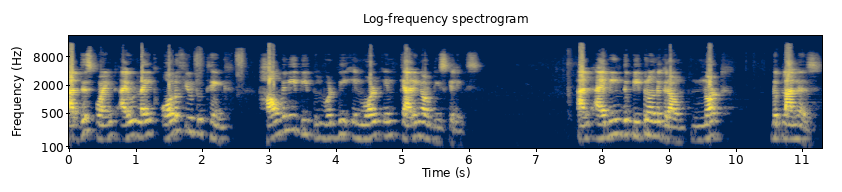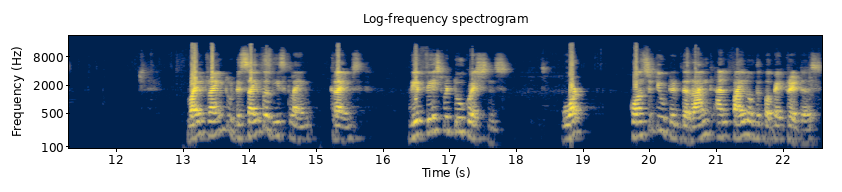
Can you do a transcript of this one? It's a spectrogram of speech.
At this point, I would like all of you to think how many people would be involved in carrying out these killings. And I mean the people on the ground, not the planners. While trying to decipher these crimes, we are faced with two questions. What constituted the rank and file of the perpetrators?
